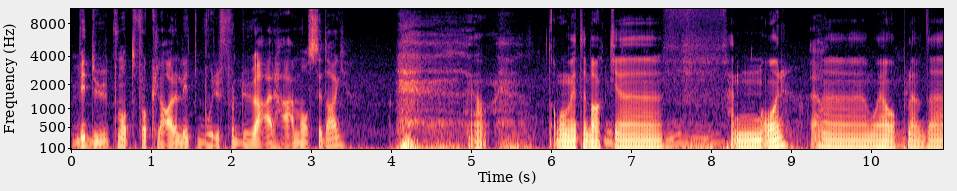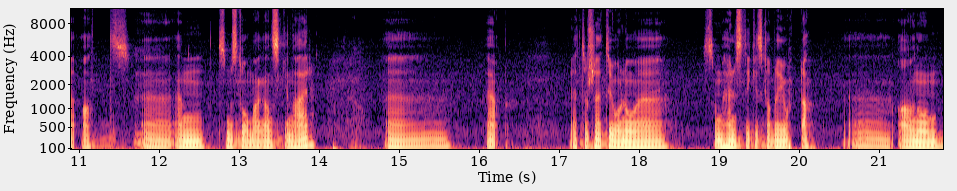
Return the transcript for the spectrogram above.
Vil du på en måte forklare litt hvorfor du er her med oss i dag? Ja. Da må vi tilbake fem år, Ja. eh, hvor jeg opplevde at uh, en som sto meg ganske nær uh, Ja. Rett og slett gjorde noe som helst ikke skal bli gjort, da. av noen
